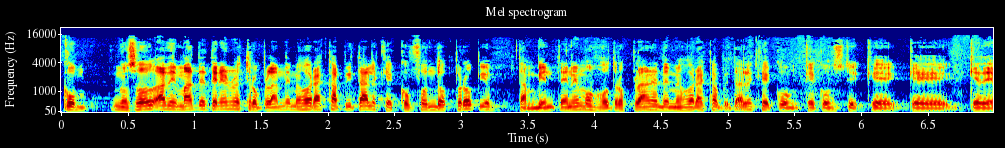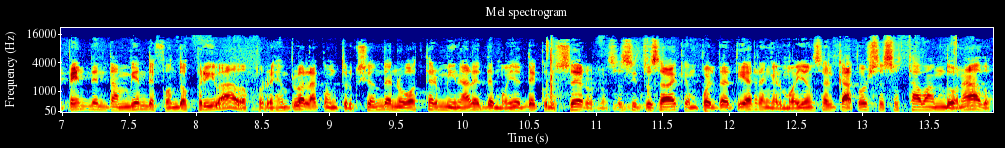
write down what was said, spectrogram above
con nosotros, además de tener nuestro plan de mejoras capitales, que es con fondos propios, también tenemos otros planes de mejoras capitales que, que, que, que, dependen también de fondos privados. Por ejemplo, la construcción de nuevos terminales de muelles de cruceros. No sé si tú sabes que en Puerta de Tierra, en el muelle 11 al 14, eso está abandonado.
